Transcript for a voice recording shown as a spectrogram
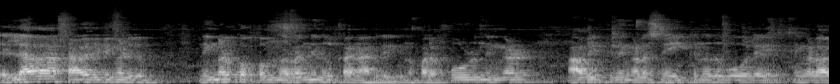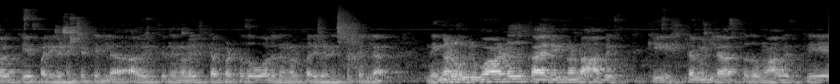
എല്ലാ സാഹചര്യങ്ങളിലും നിങ്ങൾക്കൊപ്പം നിറഞ്ഞു നിൽക്കാൻ ആഗ്രഹിക്കുന്നു. പലപ്പോഴും നിങ്ങൾ ആ വ്യക്തി നിങ്ങളെ സ്നേഹിക്കുന്നത് പോലെ നിങ്ങൾ ആ വ്യക്തിയെ പരിഗണിച്ചിട്ടില്ല. ആ വ്യക്തി നിങ്ങളെ ഇഷ്ടപ്പെട്ടതുപോലെ നിങ്ങൾ പരിഗണിച്ചിട്ടില്ല. നിങ്ങൾ ഒരുപാട് കാര്യങ്ങൾ ആ വ്യക്തിക്ക് ഇഷ്ടമില്ലാത്തതും ആ വ്യക്തിയെ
